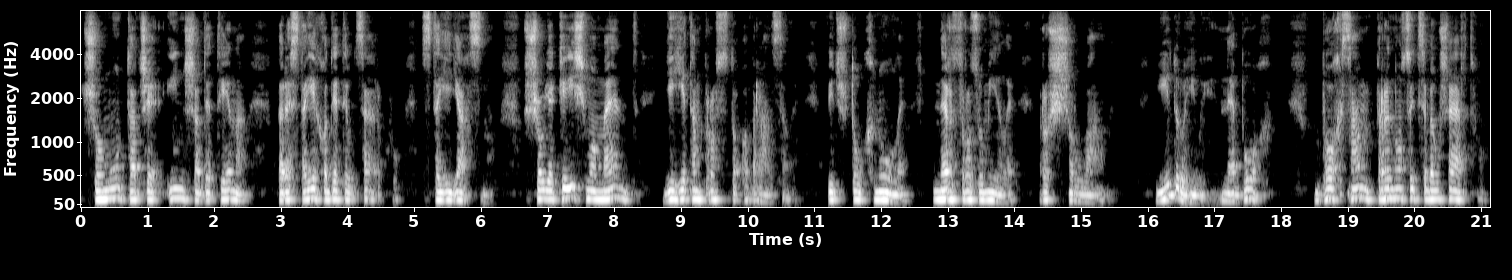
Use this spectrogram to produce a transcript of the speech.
чому та чи інша дитина перестає ходити в церкву, стає ясно, що в якийсь момент її там просто образили. відштовхнули, не зрозуміли, розчарували. Ні, дорогі мої, не Бог. Бог сам приносить себе в жертву.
